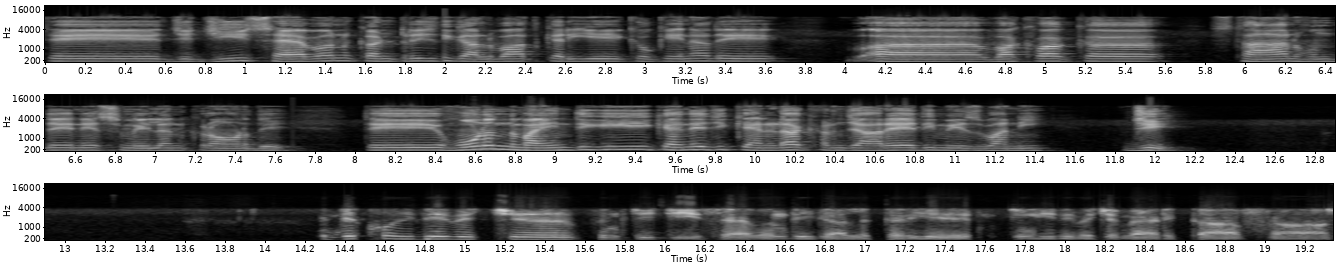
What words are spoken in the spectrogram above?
ਤੇ ਜੇ G7 ਕੰਟਰੀਜ਼ ਦੀ ਗੱਲਬਾਤ ਕਰੀਏ ਕਿਉਂਕਿ ਇਹਨਾਂ ਦੇ ਵੱਖ-ਵੱਖ ਸਥਾਨ ਹੁੰਦੇ ਨੇ ਸਮੇਲਨ ਕਰਾਉਣ ਦੇ। ਤੇ ਹੁਣ ਨੁਮਾਇੰਦਗੀ ਕਹਿੰਦੇ ਜੀ ਕੈਨੇਡਾ ਕਰਨ ਜਾ ਰਿਹਾ ਇਹਦੀ ਮੇਜ਼ਬਾਨੀ। ਜੀ। ਦੇਖੋ, ਇਹਦੇ ਵਿੱਚ ਪਿੰਤੀ G7 ਦੀ ਗੱਲ ਕਰੀਏ, ਇਹਦੇ ਵਿੱਚ America, France,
